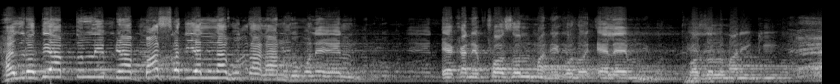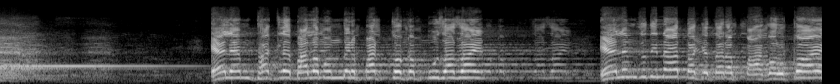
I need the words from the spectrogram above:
হযরতে আব্দুল্লাহ ইবনে আব্বাস রাদিয়াল্লাহু তাআলা আনহু বলেন, এখানে ফজল মানে হলো এলেম। ফজল মানে কি? এলেম থাকলে ভালো মন্দের পার্থক্য বোঝা যায়। এলেম যদি না থাকে, তারা পাগল কয়।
